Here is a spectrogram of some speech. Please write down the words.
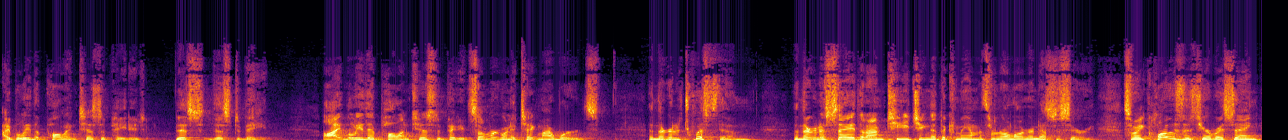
I believe that Paul anticipated this, this debate. I believe that Paul anticipated some are going to take my words and they're going to twist them and they're going to say that I'm teaching that the commandments are no longer necessary. So he closes here by saying,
